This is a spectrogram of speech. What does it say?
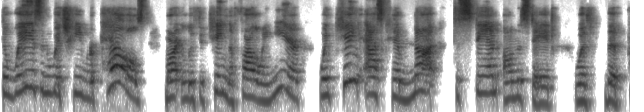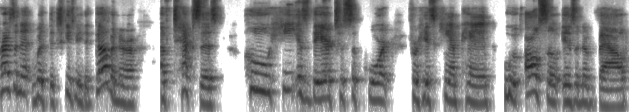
the ways in which he repels Martin Luther King the following year when King asked him not to stand on the stage with the president, with, excuse me, the governor of Texas, who he is there to support for his campaign, who also is an avowed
